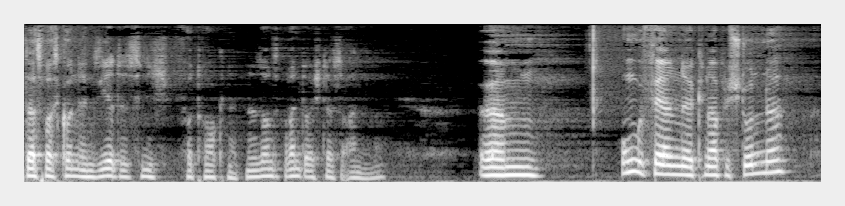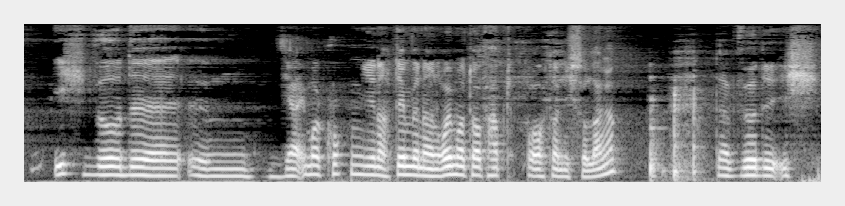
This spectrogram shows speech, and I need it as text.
das, was kondensiert ist, nicht vertrocknet, ne? sonst brennt euch das an. Ne? Ähm, ungefähr eine knappe Stunde. Ich würde ähm, ja immer gucken, je nachdem, wenn ihr einen Römertopf habt, braucht er nicht so lange. da würde ich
